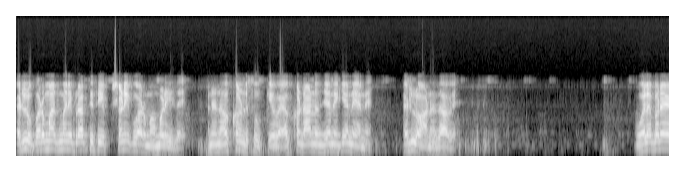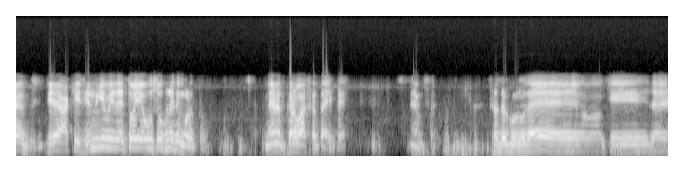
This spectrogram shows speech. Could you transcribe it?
એટલું પરમાત્માની પ્રાપ્તિથી ક્ષણિક વારમાં મળી જાય. અને એને અખંડ સુખ કહેવાય, અખંડ આનંદ જેને કે ને એને, એટલો આનંદ આવે. ઓલે પરે જે આખી જિંદગી વી જાય તોય એવું સુખ નથી મળતું. મહેનત કરવા છતાંય તે. એમ છે. સદગુરુદેવ કી જય.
